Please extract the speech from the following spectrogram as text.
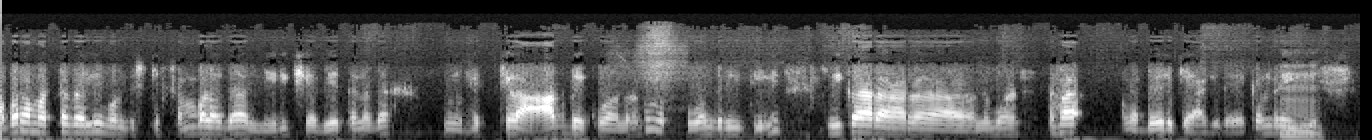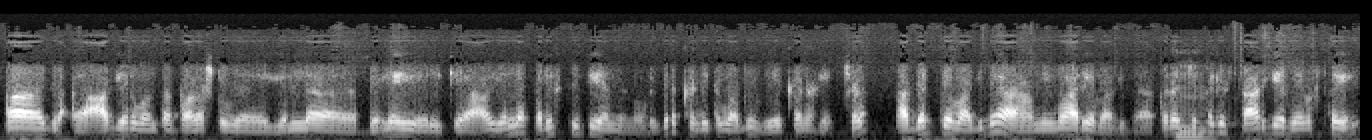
ಅವರ ಮಟ್ಟದಲ್ಲಿ ಒಂದಿಷ್ಟು ಸಂಬಳದ ನಿರೀಕ್ಷೆ ವೇತನದ ಹೆಚ್ಚಳ ಆಗ್ಬೇಕು ಅನ್ನೋದು ಒಂದು ರೀತಿಯಲ್ಲಿ ಸ್ವೀಕಾರಾರ್ಹ if I ಬೇಡಿಕೆ ಆಗಿದೆ. ಯಾಕಂದ್ರೆ ಇಲ್ಲಿ ಆ, ಆಗಿರುವಂತ ಬಹಳಷ್ಟು ಎಲ್ಲ ಬೆಲೆ ಏರಿಕೆ ಆ ಎಲ್ಲ ಪರಿಸ್ಥಿತಿಯನ್ನು ನೋಡಿದ್ರೆ ಖಂಡಿತವಾಗಿ ವೇತನ ಹೆಚ್ಚಳ ಅಗತ್ಯವಾಗಿದೆ ಅನಿವಾರ್ಯವಾಗಿದೆ. ಅದರ ಜೊತೆಗೆ ಸಾರಿಗೆ ವ್ಯವಸ್ಥೆಯಲ್ಲಿ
